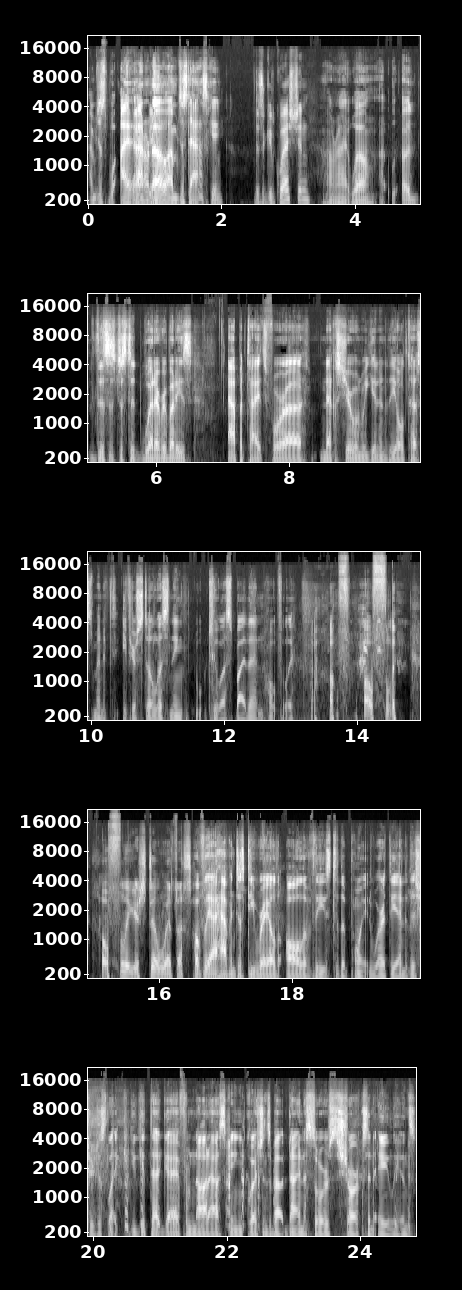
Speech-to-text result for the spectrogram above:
I'm just I, Yeah, I don't yeah. know. I'm just asking. That's a good question. All right. Well, uh, uh, this is just to whet everybody's appetites for uh, next year when we get into the Old Testament. If if you're still listening to us by then, hopefully, Hopefully, hopefully you're still with us. hopefully, I haven't just derailed all of these to the point where at the end of this, you're just like, you get that guy from not asking questions about dinosaurs, sharks, and aliens.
